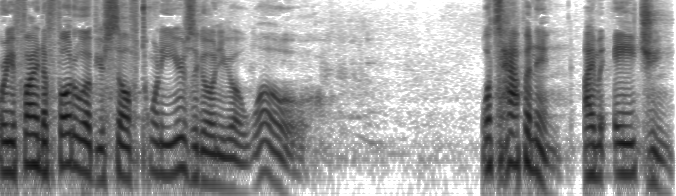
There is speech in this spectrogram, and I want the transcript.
Or you find a photo of yourself 20 years ago and you go, whoa, what's happening? I'm aging.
